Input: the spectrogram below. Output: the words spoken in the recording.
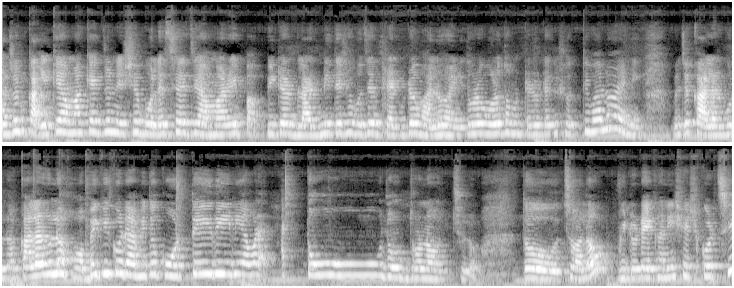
একজন, কালকে আমাকে একজন এসে বলেছে যে, আমার এই পাপ্পিটার ব্লাড নিতে এসে বলছে ট্যাটুটা ভালো হয়নি। তোমরা বলো, তোমার ট্যাটুটা কি সত্যি ভালো হয়নি? বলছে কালারগুলো কালারগুলো হবে কি করে? আমি তো করতেই দিইনি। আমার এত যন্ত্রণা হচ্ছিল। তো চলো, ভিডিওটা এখানেই শেষ করছি।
